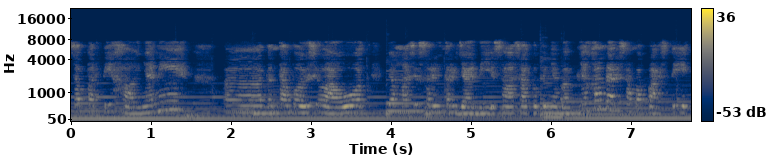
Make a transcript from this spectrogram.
Seperti halnya nih uh, tentang polusi laut yang masih sering terjadi. Salah satu penyebabnya kan dari sampah plastik.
